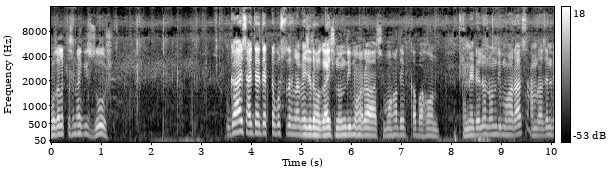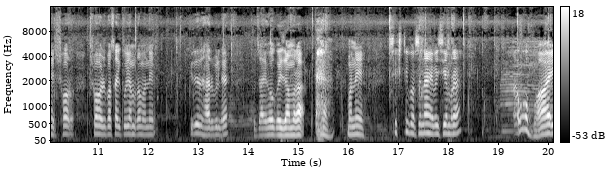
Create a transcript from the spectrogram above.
মজা লাগতেছে না, কি জোশ। গাইস আইতে আইতে একটা বস্তু দেখলাম, এই যে দেখো গাইস নন্দী মহারাজ, মহাদেব কা বাহন। মানে এটা নন্দী মহারাজ, আমরা যেমনি সহজ ভাষায় কই আমরা মানে পীরের হার বিলে। তো যাই হোক, এই যে আমরা মানে সিক্সটি পার্সেন্ট আহে বেশি আমরা। ও ভাই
